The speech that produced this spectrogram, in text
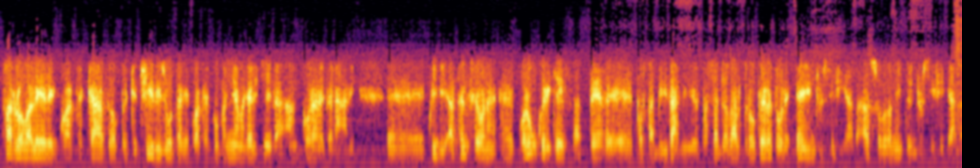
farlo valere in qualche caso perché ci risulta che qualche compagnia magari chieda ancora le penali. Eh, quindi attenzione, eh, qualunque richiesta per eh, portabilità, quindi il passaggio ad altro operatore, è ingiustificata, assolutamente ingiustificata.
